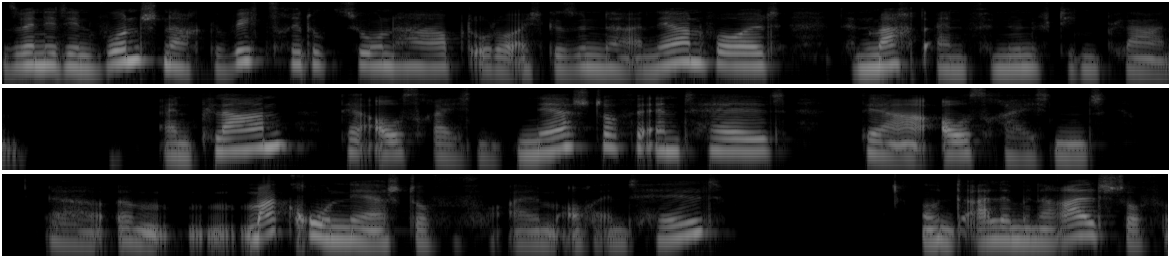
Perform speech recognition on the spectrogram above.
Also, wenn ihr den Wunsch nach Gewichtsreduktion habt oder euch gesünder ernähren wollt, dann macht einen vernünftigen Plan. Ein Plan, der ausreichend Nährstoffe enthält, der ausreichend, äh, ähm, Makronährstoffe vor allem auch enthält und alle Mineralstoffe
